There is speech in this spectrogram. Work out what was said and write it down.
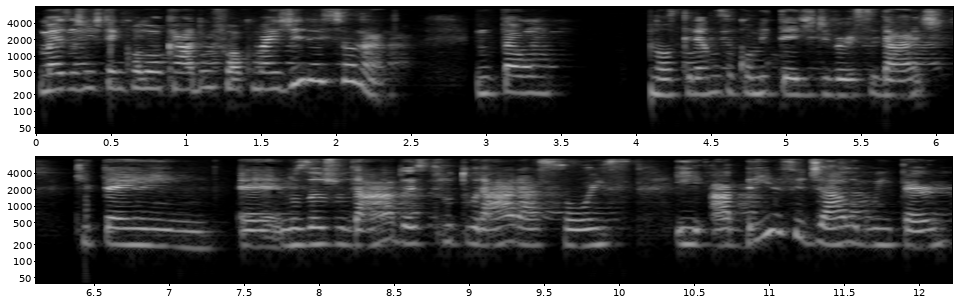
mas a gente tem colocado um foco mais direcionado. Então, nós criamos um comitê de diversidade que tem é, nos ajudado a estruturar ações e abrir esse diálogo interno,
